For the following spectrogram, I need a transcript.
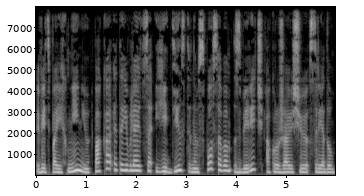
Ведь, по их мнению, пока это является единственным способом сберечь окружающую среду.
